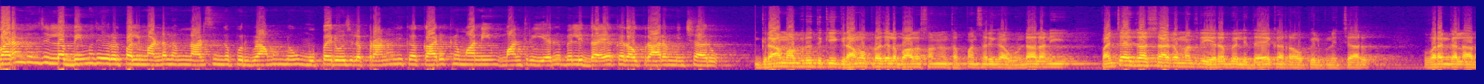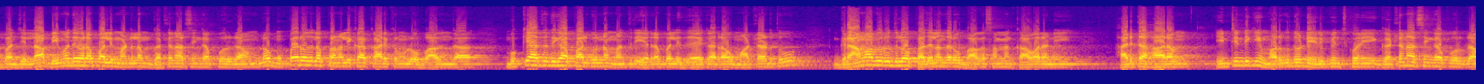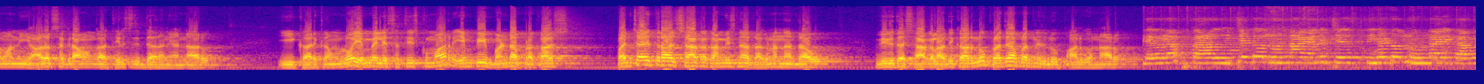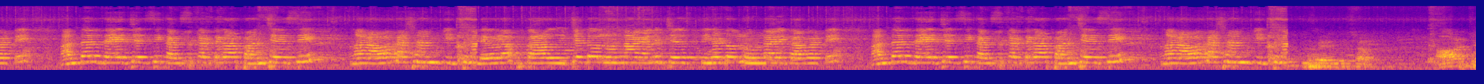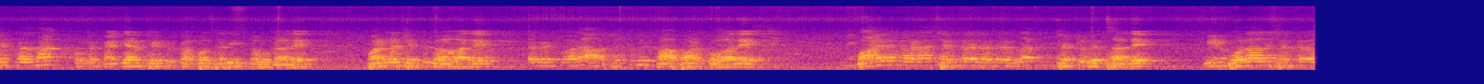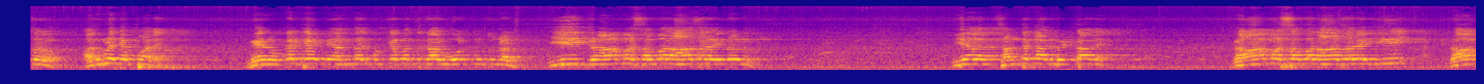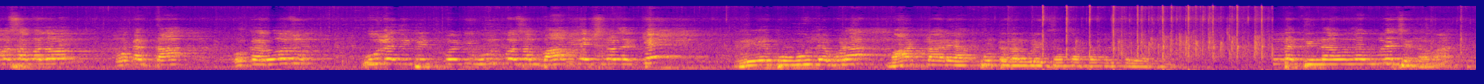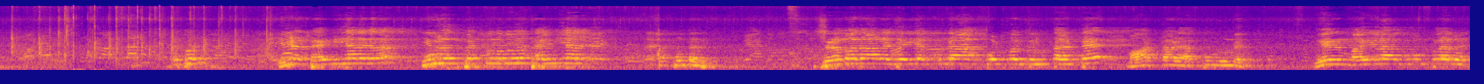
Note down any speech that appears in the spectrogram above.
వరంగల్ జిల్లా భీమదేవరపల్లి మండలం నరసింగపూర్ గ్రామంలో ముప్పై రోజుల ప్రణాళిక కార్యక్రమాన్ని మంత్రి ఎర్రబెల్లి దయాకరావు ప్రారంభించారు. గ్రామాభివృద్ధికి గ్రామ ప్రజల భాగస్వామ్యం తప్పనిసరిగా ఉండాలని పంచాయతీరాజ్ శాఖ మంత్రి ఎర్రబెల్లి దయాకర్రావు పిలుపునిచ్చారు. వరంగల్ అర్బన్ జిల్లా భీమదేవరపల్లి మండలం గట్ల నరసింగపూర్ గ్రామంలో ముప్పై రోజుల ప్రణాళిక కార్యక్రమంలో భాగంగా ముఖ్య అతిథిగా పాల్గొన్న మంత్రి ఎర్రబెల్లి దయాకర్రావు మాట్లాడుతూ గ్రామాభివృద్ధిలో ప్రజలందరూ భాగస్వామ్యం కావాలని హరితహారం ఇంటింటికి మరుగుదొడ్డి నిరూపించుకొని గట్ల నరసింగపూర్ గ్రామాన్ని ఆదర్శ గ్రామంగా తీర్చిదిద్దారని అన్నారు. ఈ కార్యక్రమంలో ఎమ్మెల్యే సతీష్ కుమార్ ఎంపీ బండా ప్రకాష్ పంచాయతీరాజ్ శాఖ కమిషనర్ రఘునందన్ రావు వివిధ శాఖల అధికారులు ప్రజాప్రతినిధులు పాల్గొన్నారు. డెవలప్ కాదు ఇచ్చేటోళ్ళు ఉన్నా కానీ చేసి తినేటోళ్ళు ఉండాలి కాబట్టి అందరూ దయచేసి కలిసికట్టుగా పనిచేసి మరి అవకాశానికి ఇచ్చిన డెవలప్ కాదు ఇచ్చేటోళ్ళు ఉన్నా కానీ చేసి తినేటోళ్ళు ఉండాలి కాబట్టి అందరూ దయచేసి కలిసికట్టుగా పనిచేసి మరి అవకాశానికి ఇచ్చిన ఆరు చెట్లల్లో ఒక కళ్యాణ చెట్టు కంపల్సరీ ఇంట్లో ఉండాలి. పండ్ల చెట్టు కావాలి. పెట్టుకోవాలి ఆ చెట్టుని కాపాడుకోవాలి. బాయిల కాడ శంకర దగ్గర కూడా చెట్లు పెంచాలి. మీ పొలాలు శంకర అది కూడా చెప్పాలి. నేను ఒక్కటే మీ అందరి ముఖ్యమంత్రి గారు కోరుకుంటున్నాను. ఈ గ్రామ సభల హాజరైన వాళ్ళు సంతకాలు పెట్టాలి. గ్రామ సభలు హాజరయ్యి గ్రామ సభలో ఒక దా ఒక రోజు ఊళ్ళది పెట్టుకొని ఊరి కోసం బాగు చేసిన వాళ్ళకే రేపు ఊళ్ళో కూడా మాట్లాడే హక్కు ఉంటుందని కూడా ఈ సందర్భంగా తెలియజేస్తున్నాను. తిందామన్నా కూడా చేద్దామా ఇక్కడ టైం ఇవ్వాలి కదా. ఊళ్ళో పెట్టుకున్న కూడా టైం ఇవ్వాలి హక్కు ఉంటుంది. శ్రమదానం చేయకుండా కొట్టుకొని తిరుగుతా అంటే మాట్లాడే హక్కు కూడా ఉండదు. నేను మహిళా గ్రూపులను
